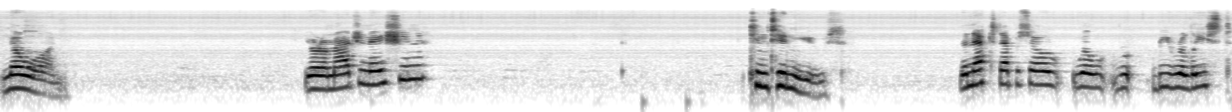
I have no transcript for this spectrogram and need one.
no one. Your imagination continues. The next episode will re- be released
